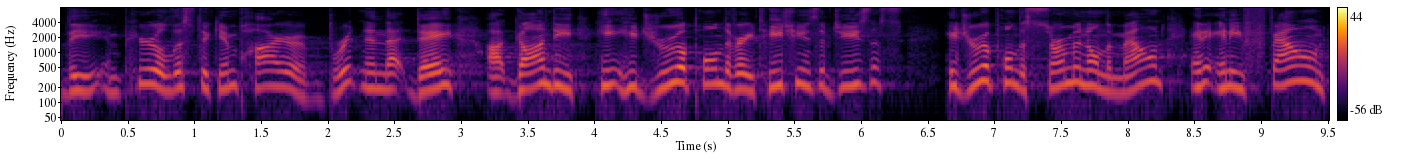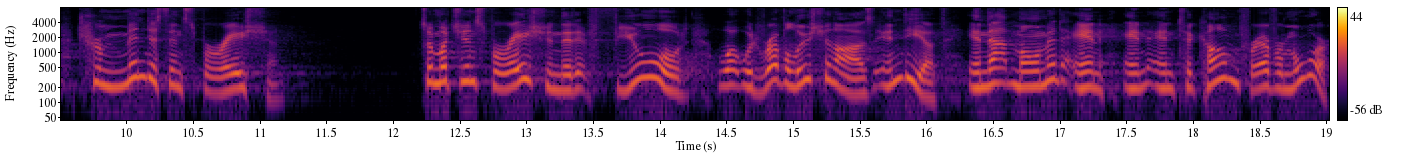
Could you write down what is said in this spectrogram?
the imperialistic empire of Britain in that day. Uh, Gandhi, he, he drew upon the very teachings of Jesus. He drew upon the Sermon on the Mount, and, and he found tremendous inspiration so much inspiration that it fueled what would revolutionize India in that moment and, and, and to come forevermore.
